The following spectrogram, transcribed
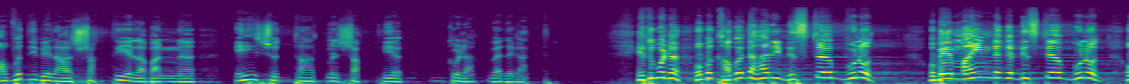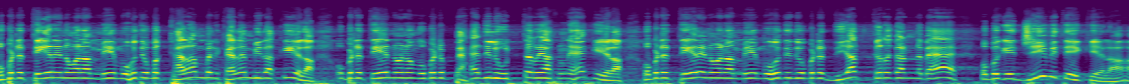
අවදි වෙලා ශක්තිය ලබන්න ඒ ශුද්ධාත්ම ශක්තිය ගොඩක් වැදගත්. එතකොට ඔබ කවදහරි ඩිස්ටර්බ් වුණොත් ඔබේ මයින්ඩ් එක ඩිස්ටර්බ් වුණොත් ඔබට තේරෙනවා නම් මේ මොහොතේ ඔබ කලම්බලි කලම්බිලා කියලා. ඔබට තේරෙනවා නම් ඔබට පැහැදිලි උත්තරයක් නැහැ කියලා. ඔබට තේරෙනවා නම් මේ මොහොතේදී ඔබට දියත් කරගන්න බෑ ඔබගේ ජීවිතය කියලා.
